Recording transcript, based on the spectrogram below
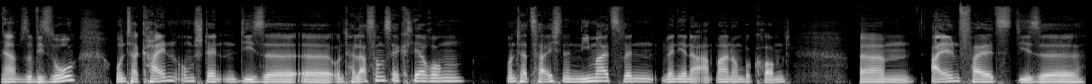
Ja, sowieso unter keinen Umständen diese äh, Unterlassungserklärung unterzeichnen, niemals, wenn, wenn ihr eine Abmahnung bekommt ähm, allenfalls diese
